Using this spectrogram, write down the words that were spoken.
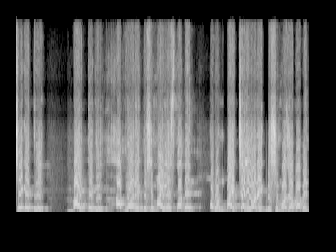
সেক্ষেত্রে বাইক থেকে আপনি অনেক বেশি মাইলেজ পাবেন এবং বাইক চালিয়ে অনেক বেশি মজা পাবেন।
